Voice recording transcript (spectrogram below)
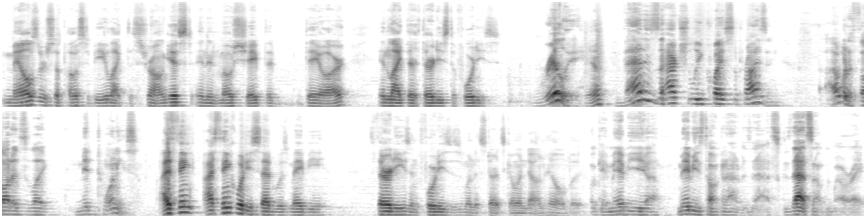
males are supposed to be like the strongest and in most shape that they are in like their 30s to 40s. Really? Yeah. That is actually quite surprising. I would have thought it's like mid 20s. I think I think what he said was maybe 30s and 40s is when it starts going downhill. But Okay, maybe uh, maybe he's talking out of his ass because that sounds about right.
